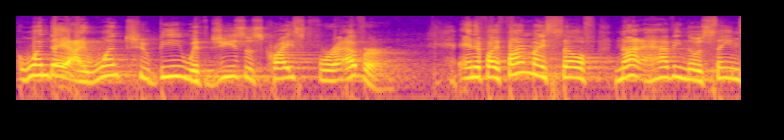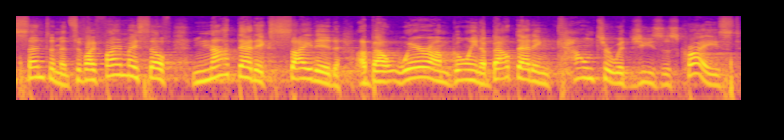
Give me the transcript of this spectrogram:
One day I want to be with Jesus Christ forever. And if I find myself not having those same sentiments, if I find myself not that excited about where I'm going, about that encounter with Jesus Christ,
